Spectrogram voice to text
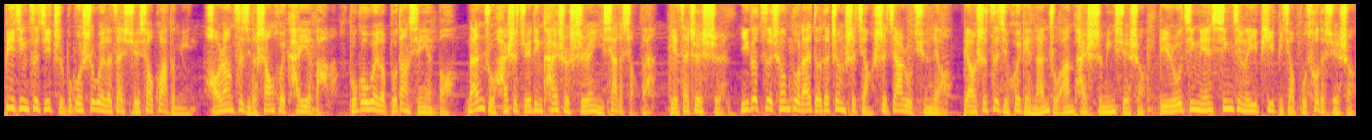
毕竟自己只不过是为了在学校挂个名，好让自己的商会开业罢了。不过为了不当显眼包，男主还是决定开设十人以下的小班。也在这时，一个自称布莱德的正式讲师加入群聊，表示自己会给男主安排十名学生，比如今年新进了一批比较不错的学生，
